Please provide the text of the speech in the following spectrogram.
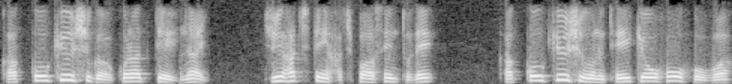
学校給食が行っていない18.8%で、学校給食の提供方法は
